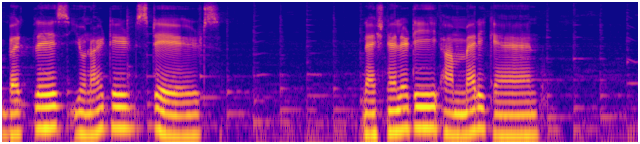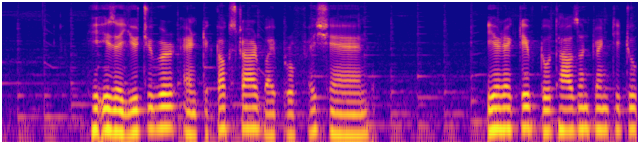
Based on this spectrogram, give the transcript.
Birthplace United States. Nationality American. He is a YouTuber and TikTok star by profession. Year active 2022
